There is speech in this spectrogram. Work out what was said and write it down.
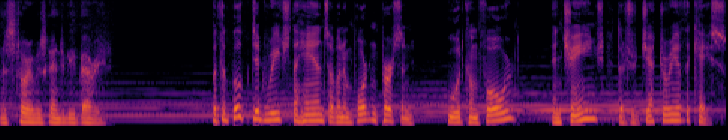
the story was going to be buried. But the book did reach the hands of an important person who would come forward and change the trajectory of the case.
